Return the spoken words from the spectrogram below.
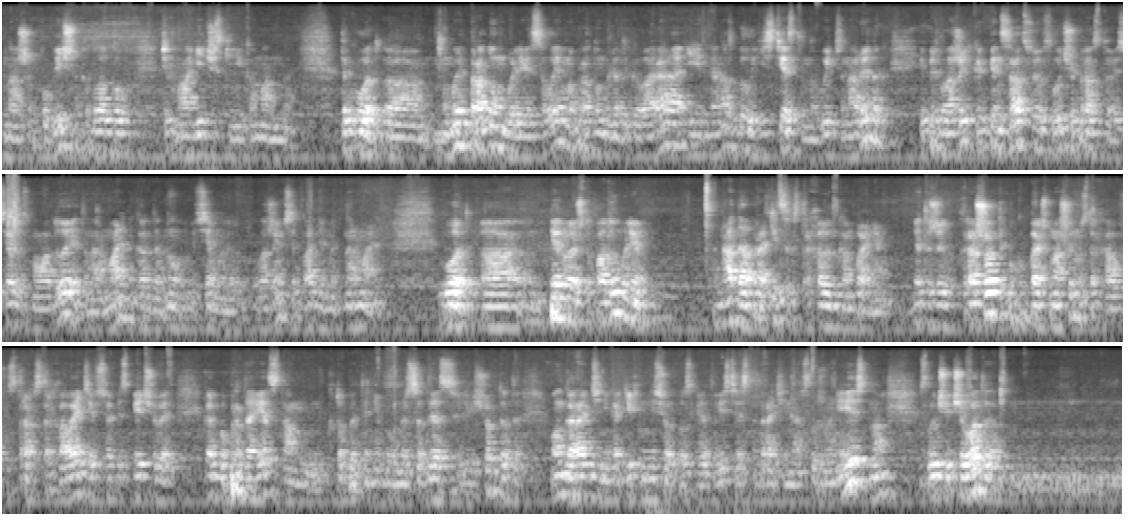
наших публичных облаков, технологические и команды. Так вот, э, мы продумывали SLA, мы продумывали договора, и для нас было естественно выйти на рынок и предложить компенсацию в случае простой. Сервис молодой, это нормально, когда ну, все мы ложимся, падаем, это нормально. Вот. Э, первое, что подумали, надо обратиться к страховым компаниям. Это же хорошо, ты покупаешь машину, страхов, страх, страховая тебе все обеспечивает. Как бы продавец, там, кто бы это ни был, Мерседес или еще кто-то, он гарантий никаких не несет после этого. Естественно, гарантийное обслуживание есть, но в случае чего-то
